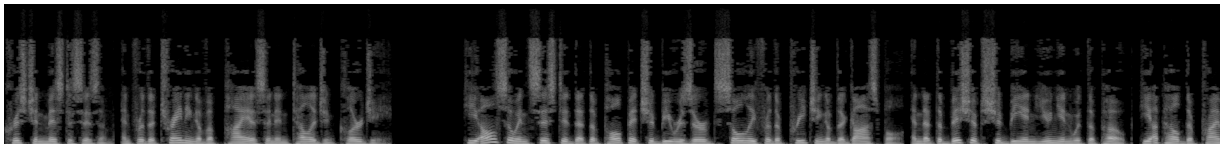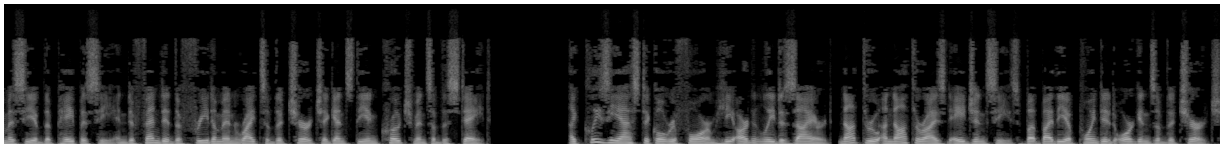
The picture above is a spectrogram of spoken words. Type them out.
Christian mysticism, and for the training of a pious and intelligent clergy. He also insisted that the pulpit should be reserved solely for the preaching of the gospel, and that the bishops should be in union with the pope. He upheld the primacy of the papacy and defended the freedom and rights of the church against the encroachments of the state. Ecclesiastical reform he ardently desired, not through unauthorized agencies but by the appointed organs of the Church,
